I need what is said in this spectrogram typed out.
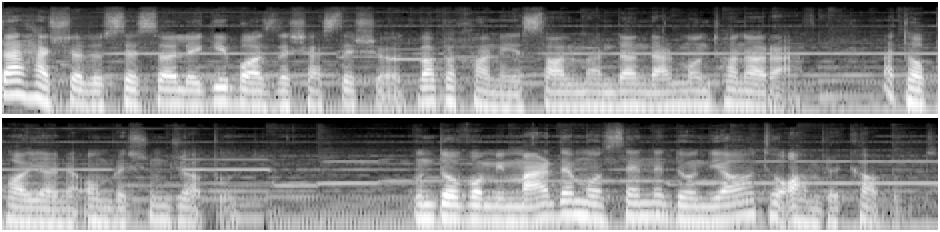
در 83 سالگی بازنشسته شد و به خانه سالمندان در مونتانا رفت و تا پایان عمرش اونجا بود. اون دومین مرد مسن دنیا تو آمریکا بود.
